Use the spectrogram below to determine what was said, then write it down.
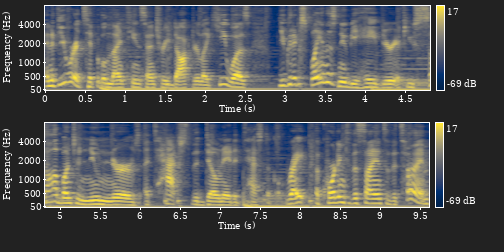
And if you were a typical 19th century doctor like he was, you could explain this new behavior if you saw a bunch of new nerves attached to the donated testicle, right? According to the science of the time,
